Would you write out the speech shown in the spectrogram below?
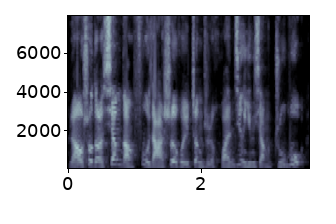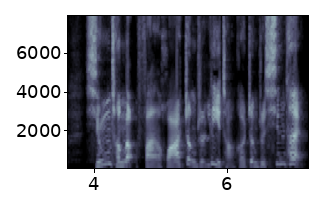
然后受到了香港复杂社会政治环境影响，逐步形成了反华政治立场和政治心态，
